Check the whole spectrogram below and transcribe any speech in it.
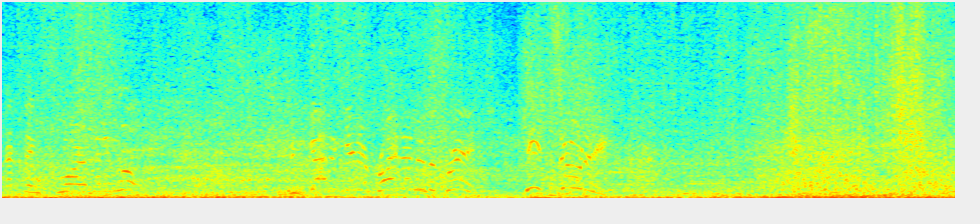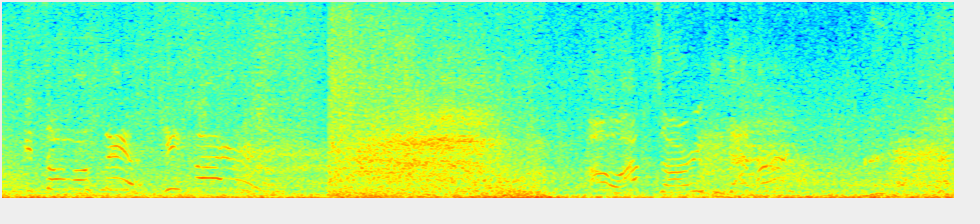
That thing's smarter than it looks. You gotta get it right under the bridge. Keep shooting. It's almost there. Keep firing. Oh, I'm sorry. Did that hurt?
